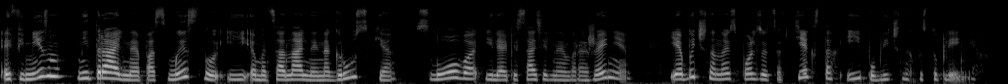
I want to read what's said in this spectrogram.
Эвфемизм – нейтральное по смыслу и эмоциональной нагрузке слово или описательное выражение – и обычно оно используется в текстах и публичных выступлениях.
